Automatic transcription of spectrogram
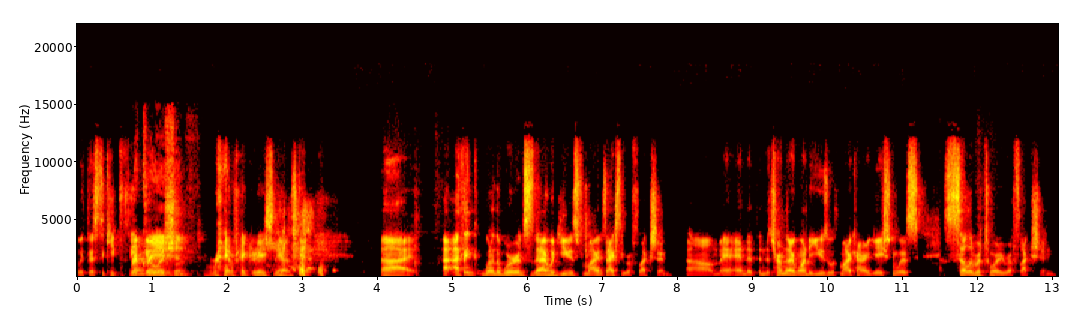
with this to keep the theme recreation. going. recreation. Yeah. uh, I think one of the words that I would use for mine is actually reflection. Um, and, the, and the term that I wanted to use with my congregation was celebratory reflection.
